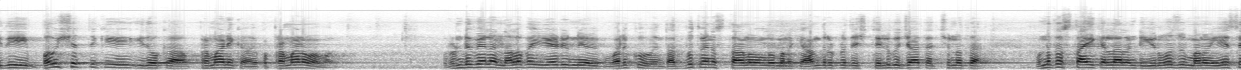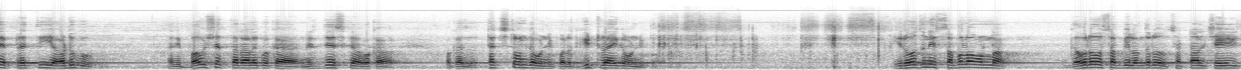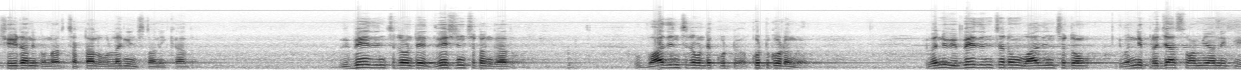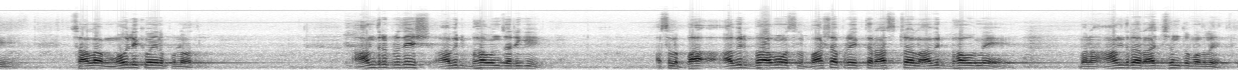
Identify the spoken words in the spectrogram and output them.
ఇది భవిష్యత్తుకి ఇది ఒక ప్రమాణిక ఒక ప్రమాణం అవ్వాలి. రెండు వేల నలభై ఏడు వరకు ఇంత అద్భుతమైన స్థానంలో మనకి ఆంధ్రప్రదేశ్ తెలుగు జాతి అత్యున్నత ఉన్నత స్థాయికి వెళ్ళాలంటే ఈరోజు మనం వేసే ప్రతి అడుగు అది భవిష్యత్ తరాలకు ఒక నిర్దేశక ఒక ఒక టచ్ స్టోన్గా ఉండిపోవాలి ఒక గిట్ రాయిగా ఉండిపోవాలి. ఈ నీ సభలో ఉన్న గౌరవ సభ్యులందరూ చట్టాలు చేయడానికి ఉన్నారు చట్టాలు ఉల్లంఘించడానికి కాదు. విభేదించడం అంటే ద్వేషించడం కాదు. వాదించడం అంటే కొట్టు కొట్టుకోవడం కాదు. ఇవన్నీ విభేదించడం వాదించడం ఇవన్నీ ప్రజాస్వామ్యానికి చాలా మౌలికమైన పునాదులు. ఆంధ్రప్రదేశ్ ఆవిర్భావం జరిగి అసలు భా ఆవిర్భావం అసలు భాషా ప్రయుక్త రాష్ట్రాల ఆవిర్భావమే మన ఆంధ్ర రాజ్యంతో మొదలైంది.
